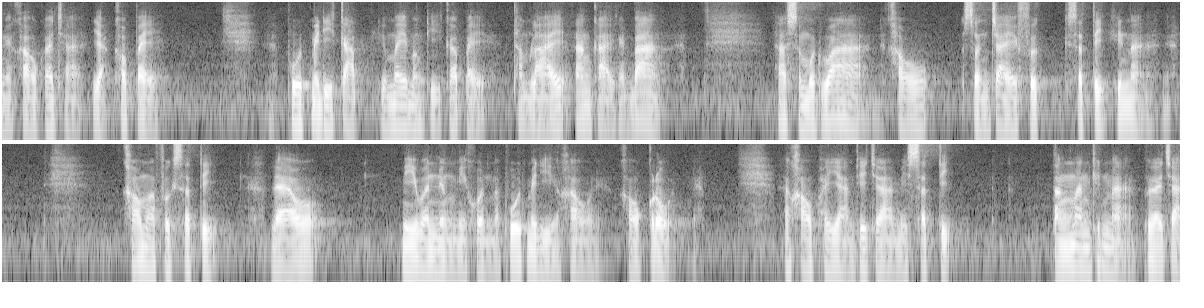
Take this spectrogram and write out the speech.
เนี่ยเขาก็จะอยากเข้าไป พูดไม่ดีกับ หรือไม่บางทีก็ไปทำร้ายร่างกายกันบ้าง ถ้าสมมติว่าเขาสนใจฝึกสติขึ้นมา เข้ามาฝึกสติ แล้วมีวันหนึ่งมีคนมาพูดไม่ดีกับเขาเนี่ยเขาโกรธแล้วเขาพยายามที่จะมีสติตั้งมั่นขึ้นมา เพื่อจะ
